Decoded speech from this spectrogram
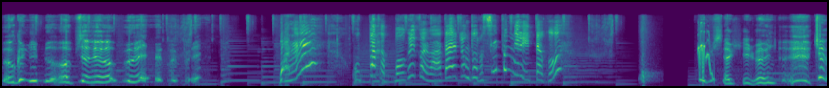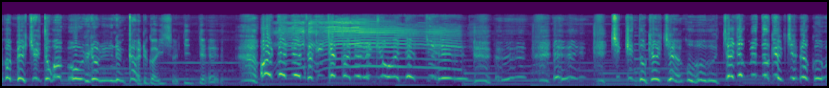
먹을 힘도 없어요. 오빠가 먹을 걸 마다할 정도로 슬픈 일이 있다고? 사실은 제가 며칠 동안 몰려있는 카드가 있었는데 어떤 녀석이 제 카드를 주웠는지 치킨도 결제하고 짜장면도 결제하고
